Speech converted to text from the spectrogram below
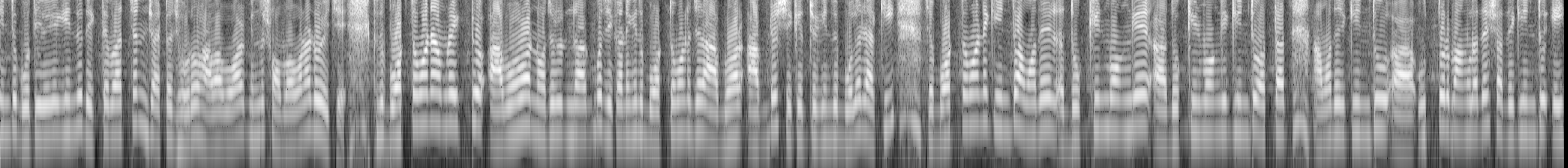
কিন্তু গতিবেগে কিন্তু দেখতে পাচ্ছেন, যে একটা ঝোড়ো হাওয়া বওয়ার কিন্তু সম্ভাবনা রয়েছে। কিন্তু বর্তমানে আমরা একটু আবহাওয়ার নজর রাখব, যেখানে কিন্তু বর্তমানে যারা আবহাওয়ার আপডেট সেক্ষেত্রে কিন্তু বলে রাখি যে বর্তমানে কিন্তু আমাদের দক্ষিণবঙ্গে দক্ষিণবঙ্গে কিন্তু অর্থাৎ আমাদের কিন্তু উত্তর বাংলাদেশ, সাথে কিন্তু এই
